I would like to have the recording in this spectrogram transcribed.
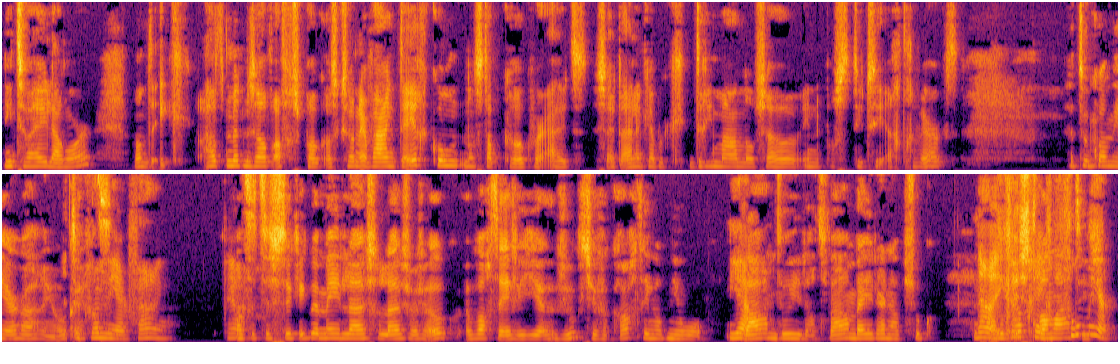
Niet zo heel lang hoor. Want ik had met mezelf afgesproken, als ik zo'n ervaring tegenkom, dan stap ik er ook weer uit. Dus uiteindelijk heb ik drie maanden of zo in de prostitutie echt gewerkt. En toen kwam die ervaring ook en toen echt. kwam die ervaring. Ja. Want het is natuurlijk, ik ben medeluisteraar, luisteraars ook. Wacht even, je zoekt je verkrachting opnieuw op. ja. Waarom doe je dat? Waarom ben je daar nou op zoek? nou, want ik had geen gevoel meer.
